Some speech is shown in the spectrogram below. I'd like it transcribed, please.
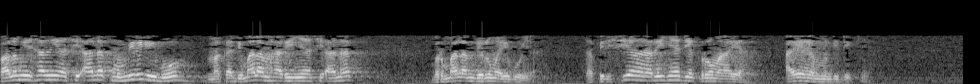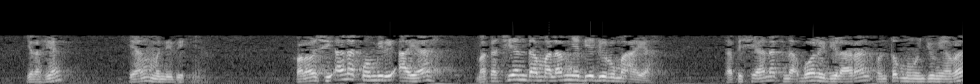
kalau misalnya si anak memilih ibu, maka di malam harinya si anak bermalam di rumah ibunya. Tapi di siang harinya dia ke rumah ayah. Ayah yang mendidiknya. Jelas ya? Yang mendidiknya. Kalau si anak memilih ayah, maka siang dan malamnya dia di rumah ayah. Tapi si anak tidak boleh dilarang untuk mengunjungi apa?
